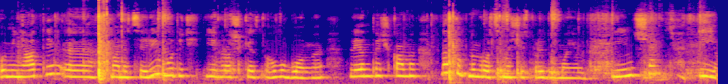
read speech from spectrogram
поміняти. Е, У мене цей будуть іграшки з голубими ленточками. В наступному році ми щось придумаємо інше. І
